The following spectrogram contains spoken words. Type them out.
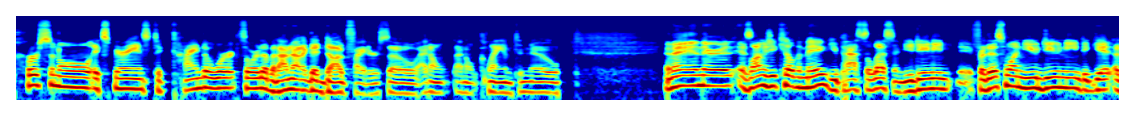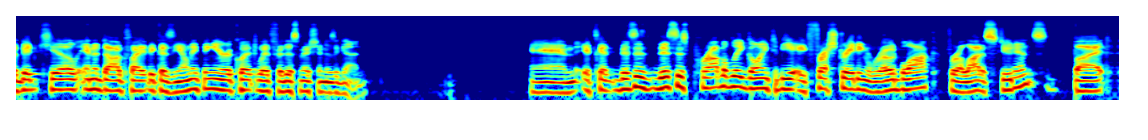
personal experience to kind of work, sort of, but I'm not a good dog fighter, so I don't I don't claim to know and then there, as long as you kill the MiG, you pass the lesson. You do need for this one, you do need to get a good kill in a dogfight because the only thing you're equipped with for this mission is a gun. And it's this is this is probably going to be a frustrating roadblock for a lot of students, but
